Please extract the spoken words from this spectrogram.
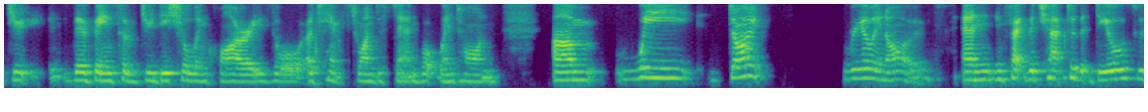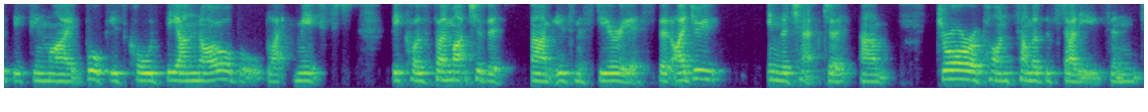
ju- there have been sort of judicial inquiries or attempts to understand what went on. Um, we don't really know. And in fact, the chapter that deals with this in my book is called The Unknowable Black Mist, because so much of it um, is mysterious. But I do, in the chapter, um, draw upon some of the studies and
